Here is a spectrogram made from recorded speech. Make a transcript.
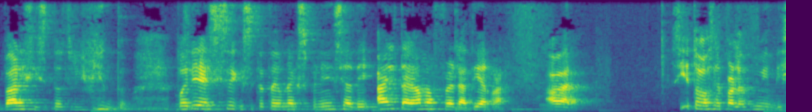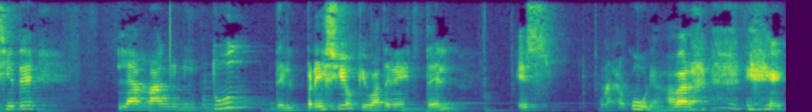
bares y centros de entretenimiento. Podría decirse que se trata de una experiencia de alta gama fuera de la Tierra. A ver, si esto va a ser para el 2027, la magnitud del precio que va a tener este hotel es una locura. A ver,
